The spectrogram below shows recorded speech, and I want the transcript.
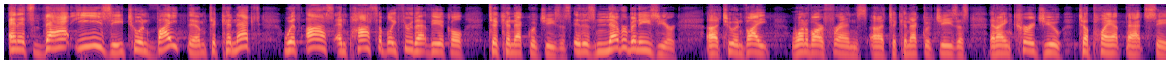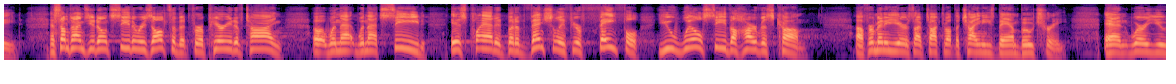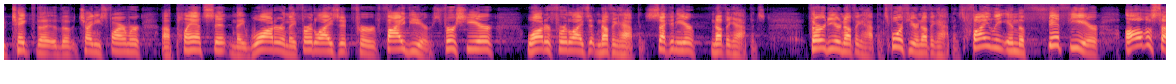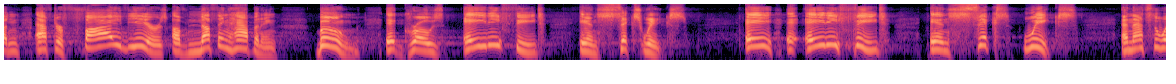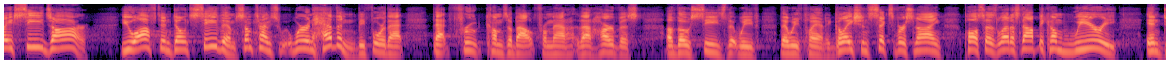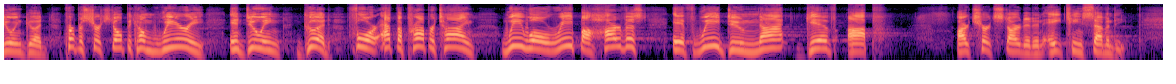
And it's that easy to invite them to connect with us and possibly through that vehicle to connect with Jesus. It has never been easier uh, to invite one of our friends uh, to connect with Jesus. And I encourage you to plant that seed. And sometimes you don't see the results of it for a period of time uh, when, that, when that seed is planted. But eventually, if you're faithful, you will see the harvest come. Uh, for many years, I've talked about the Chinese bamboo tree and where you take the, the Chinese farmer, uh, plants it, and they water and they fertilize it for five years. First year, water, fertilize it, nothing happens. Second year, nothing happens. Third year, nothing happens. Fourth year, nothing happens. Finally, in the fifth year, all of a sudden, after five years of nothing happening, boom, it grows 80 feet in six weeks. A- 80 feet in six weeks. And that's the way seeds are. You often don't see them. Sometimes we're in heaven before that, that fruit comes about from that, that harvest of those seeds that we've, that we've planted. Galatians 6, verse 9, Paul says, Let us not become weary in doing good. Purpose Church, don't become weary in doing good, for at the proper time we will reap a harvest if we do not give up, our church started in 1870.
